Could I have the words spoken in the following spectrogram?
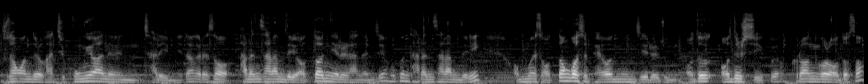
구성원들과 같이 공유하는 자리입니다. 그래서 다른 사람들이 어떤 일을 하는지 혹은 다른 사람들이 업무에서 어떤 것을 배웠는지를 좀 얻, 얻을 수 있고요. 그런 걸 얻어서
